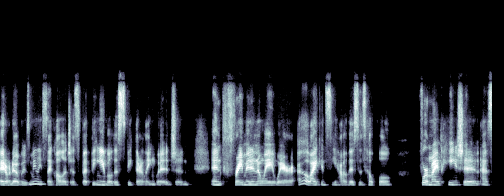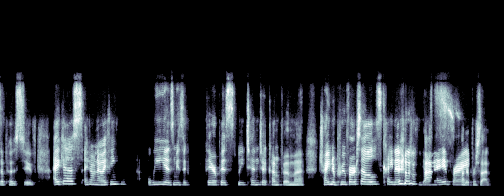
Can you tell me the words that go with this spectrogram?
I don't know, but it was mainly psychologists. But being able to speak their language and and frame it in a way where, oh, I can see how this is helpful for my patient, as opposed to, I guess, I don't know. I think we as music therapists, we tend to come from a trying to prove ourselves kind of yes, vibe, right? 100%.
